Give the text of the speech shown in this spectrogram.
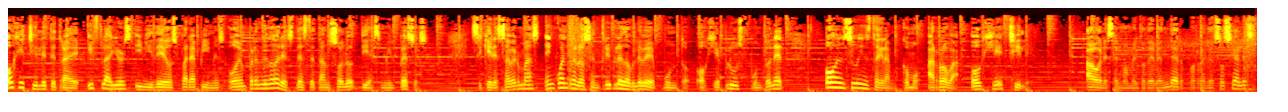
Oje Chile te trae e-flyers y videos para pymes o emprendedores desde tan solo 10 mil pesos. Si quieres saber más, encuéntralos en www.ogplus.net o en su Instagram como arroba ogchile. Ahora es el momento de vender por redes sociales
